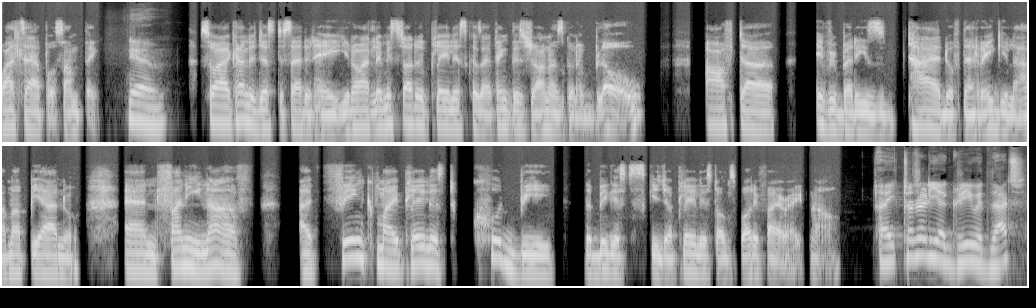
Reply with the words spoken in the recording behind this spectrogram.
whatsapp or something Yeah. so I kind of just decided, hey, you know what? Let me start a playlist because I think this genre is going to blow after everybody's tired of the regular amapiano. And funny enough, I think my playlist could be the biggest Sgija playlist on Spotify right now. I totally agree with that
